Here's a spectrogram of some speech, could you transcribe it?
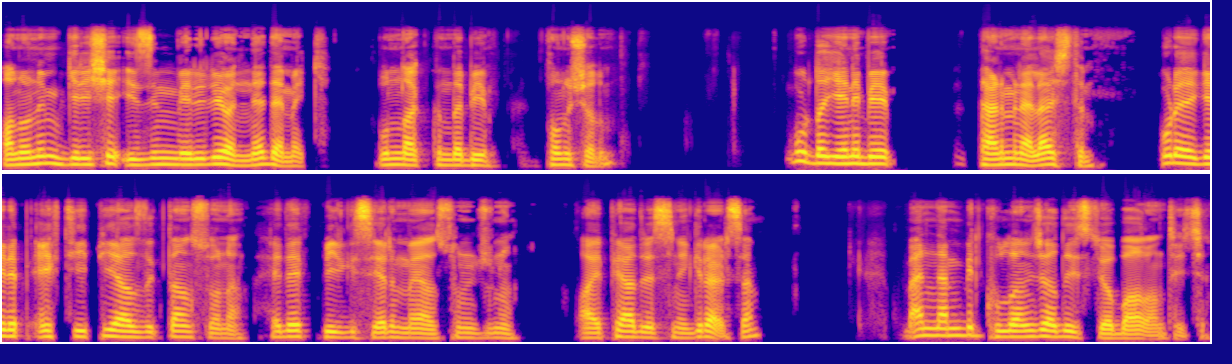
anonim girişe izin veriliyor ne demek? Bunun hakkında bir konuşalım. Burada yeni bir terminal açtım. Buraya gelip FTP yazdıktan sonra hedef bilgisayarın veya sunucunun IP adresine girersem benden bir kullanıcı adı istiyor bağlantı için.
